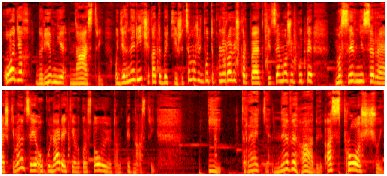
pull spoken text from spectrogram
Одяг дорівнює настрій. Одягни річ, яка тебе тішить. Це можуть бути кольорові шкарпетки, це може бути масивні сережки. У мене це є окуляри, які я використовую там під настрій. І третє, не вигадуй, а спрощуй.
